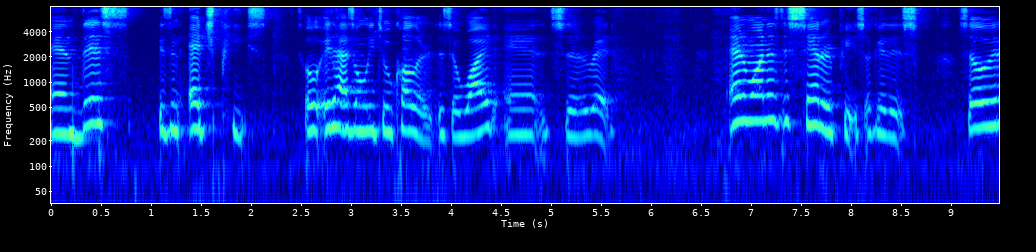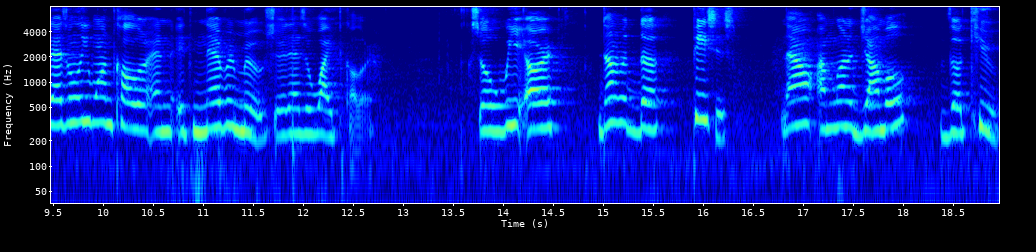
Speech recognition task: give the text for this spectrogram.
And this is an edge piece. So it has only two colors. It's a white and it's a red. And one is the center piece. Okay, this. So it has only one color and it never moves. So it has a white color. So we are done with the pieces. Now I'm gonna jumble the cube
